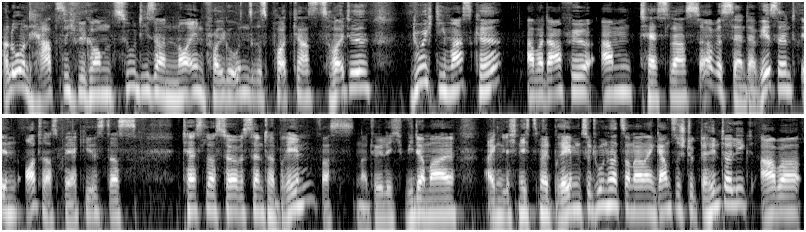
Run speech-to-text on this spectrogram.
Hallo und herzlich willkommen zu dieser neuen Folge unseres Podcasts. Heute durch die Maske, aber dafür am Tesla Service Center. Wir sind in Ottersberg. Hier ist das Tesla Service Center Bremen, was natürlich wieder mal eigentlich nichts mit Bremen zu tun hat, sondern ein ganzes Stück dahinter liegt. Aber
